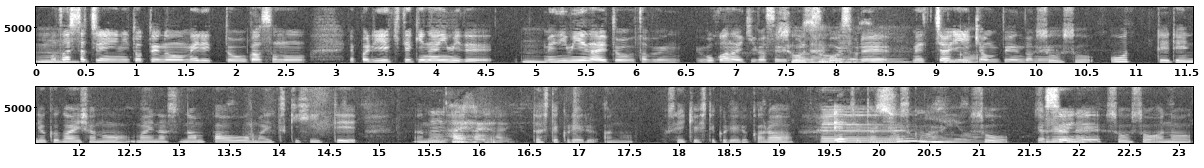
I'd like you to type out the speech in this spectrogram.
うん。私たちにとってのメリットがそのやっぱ利益的な意味でうん。目に見えないと多分動かない気がするから、そうだよね。すごいそれめっちゃいいキャンペーンだね。そうそう。大で電力会社のマイナス何パーを毎月引いてあの、うん。はいはいはい。出してくれるあの請求してくれるからへ絶対にそう安くなる。そう安いねそれはねそうそう。あの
